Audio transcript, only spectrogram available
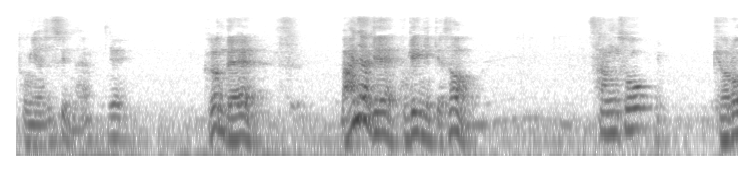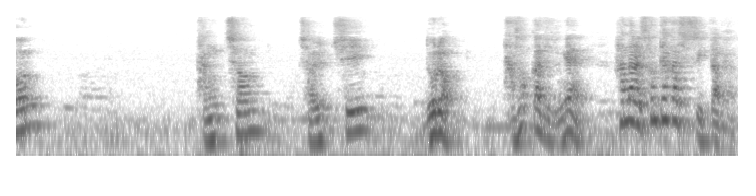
동의하실 수 있나요? 예. 그런데 만약에 고객님께서 상속, 결혼, 당첨, 절취, 노력 다섯 가지 중에 하나를 선택하실 수 있다면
